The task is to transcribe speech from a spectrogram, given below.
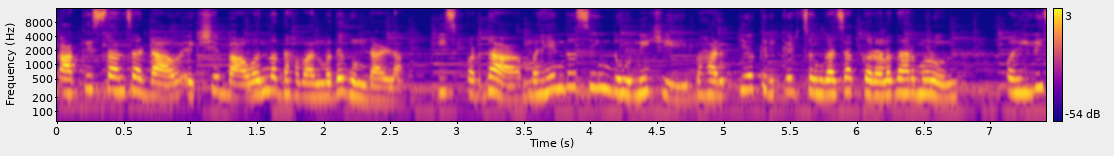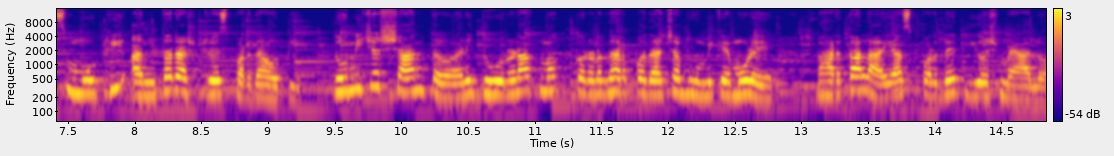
पाकिस्तानचा डाव एकशे बावन्न धावांमध्ये गुंडाळला. ही स्पर्धा महेंद्रसिंग धोनीची भारतीय क्रिकेट संघाचा कर्णधार म्हणून पहिलीच मोठी आंतरराष्ट्रीय स्पर्धा होती. धोनीच्या शांत आणि धोरणात्मक कर्णधार पदाच्या भूमिकेमुळे भारताला या स्पर्धेत यश मिळालं.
